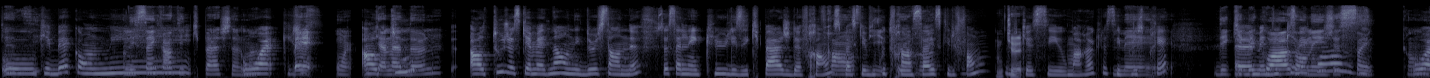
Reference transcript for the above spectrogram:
Au? Québec, on est. On est 50 équipages seulement. Ouais, Ben, chose- ouais, En au Canada. là. En tout, jusqu'à maintenant, on est 209. Ça, ça inclut les équipages de France, France, parce qu'il y a beaucoup de Françaises qui le font, Ok. vu que c'est au Maroc, là, c'est Mais plus près. Des Euh, mais des Québécoises, on est Québécoises, juste 50. Ouais,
